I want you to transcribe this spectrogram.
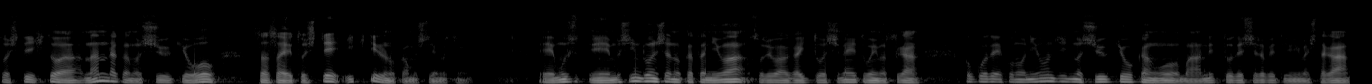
そして人は何らかの宗教を支えとして生きているのかもしれません、無、神論者の方にはそれは該当しないと思いますがここでこの日本人の宗教観を、ま、ネットで調べてみましたが、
